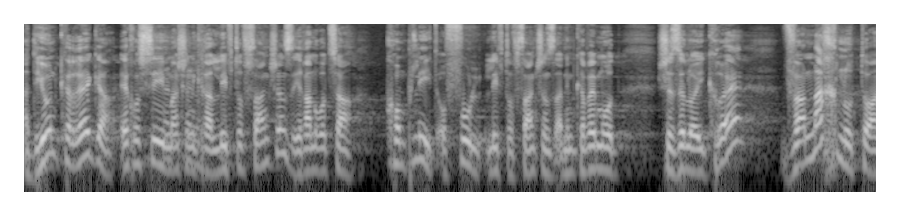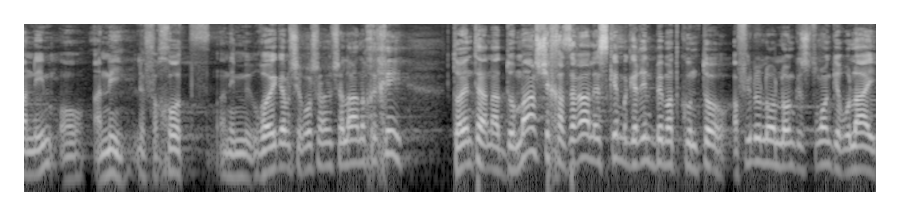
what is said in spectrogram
הדיון כרגע, איך עושים מה שנקרא lift of sanctions, איראן רוצה complete או full lift of sanctions, אני מקווה מאוד שזה לא יקרה, ואנחנו טוענים, או אני לפחות, אני רואה גם שראש הממשלה הנוכחי טוען טענה דומה, שחזרה להסכם הגרעין במתכונתו, אפילו לא longer stronger, אולי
